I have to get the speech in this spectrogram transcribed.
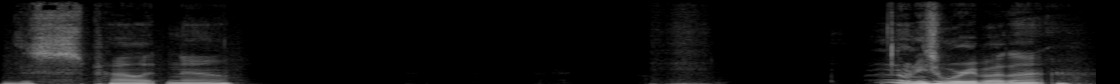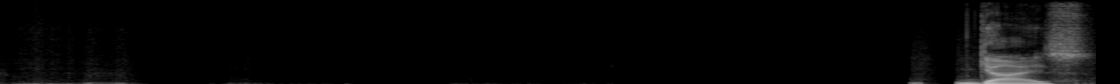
this pallet now. No need to worry about that. Guys.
